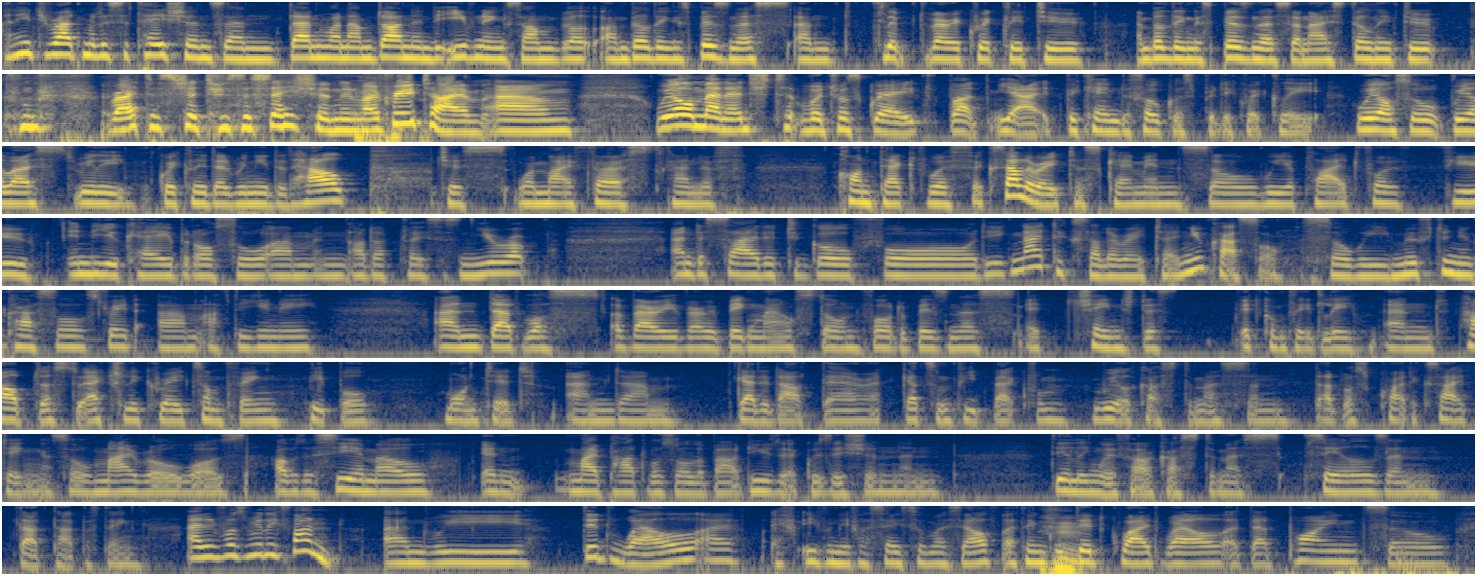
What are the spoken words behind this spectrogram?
I need to write my dissertations, and then when I'm done in the evenings, I'm, bu- I'm building this business, and flipped very quickly to I'm building this business, and I still need to write this shit dissertation in my free time. Um, we all managed, which was great, but yeah, it became the focus pretty quickly. We also realized really quickly that we needed help, which is when my first kind of contact with accelerators came in. So we applied for a few in the UK, but also um, in other places in Europe and decided to go for the Ignite Accelerator in Newcastle. So we moved to Newcastle straight um, after uni, and that was a very, very big milestone for the business. It changed this, it completely and helped us to actually create something people wanted and um, get it out there and get some feedback from real customers and that was quite exciting so my role was i was a cmo and my part was all about user acquisition and dealing with our customers sales and that type of thing and it was really fun and we did well. I, if, even if I say so myself, I think we hmm. did quite well at that point. So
